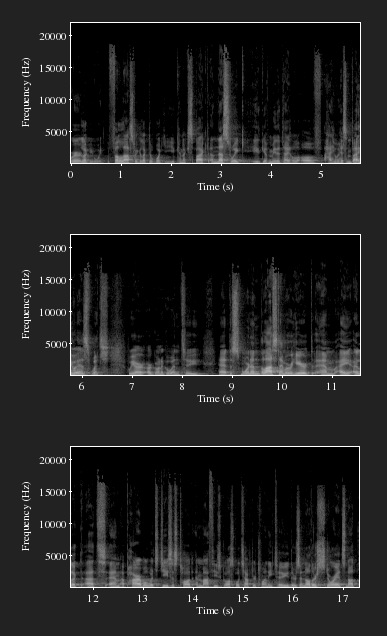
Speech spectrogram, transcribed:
we're looking, Phil last week looked at what you can expect, and this week he's given me the title of Highways and Byways, which we are, are going to go into uh, this morning. The last time we were here, um, I, I, looked at um, a parable which Jesus taught in Matthew's Gospel, chapter 22. There's another story, it's not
